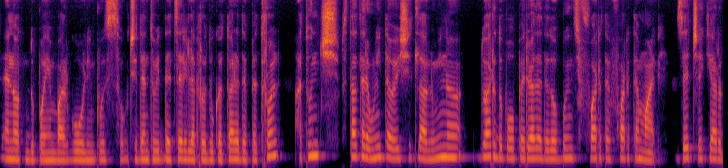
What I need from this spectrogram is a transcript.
enorm după embargoul impus Occidentului de țările producătoare de petrol. Atunci, Statele Unite au ieșit la lumină doar după o perioadă de dobânzi foarte, foarte mari, 10, chiar 20%.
